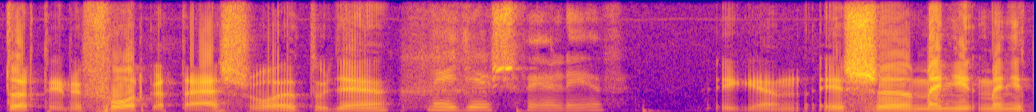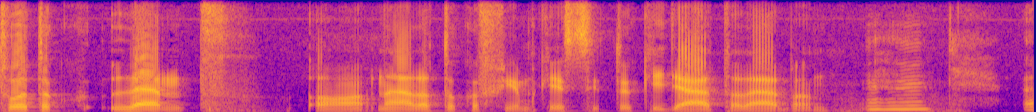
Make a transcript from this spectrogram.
történő forgatás volt, ugye? Négy és fél év. Igen. És mennyi, mennyit voltak lent a, nálatok a filmkészítők így általában? Uh-huh. Ö,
